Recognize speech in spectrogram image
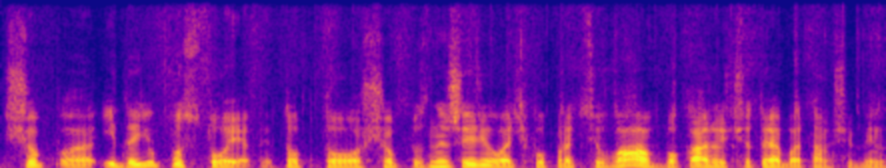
щоб е, і даю постояти. Тобто, щоб знежирювач попрацював, бо кажуть, що треба там, щоб він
